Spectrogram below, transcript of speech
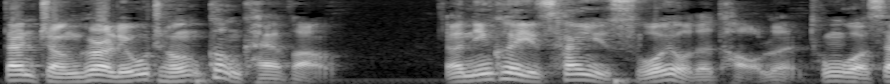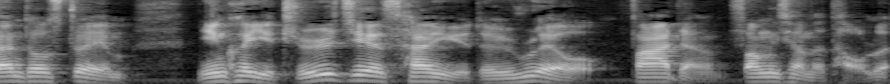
但整个流程更开放了，呃，您可以参与所有的讨论。通过 CentOS Stream，您可以直接参与对 Real 发展方向的讨论。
